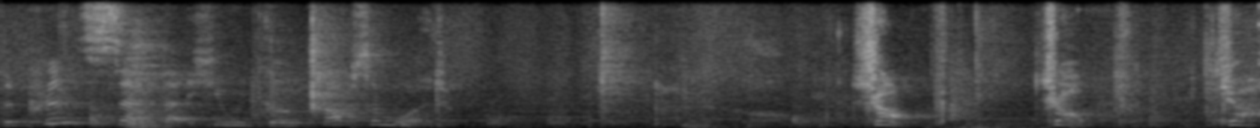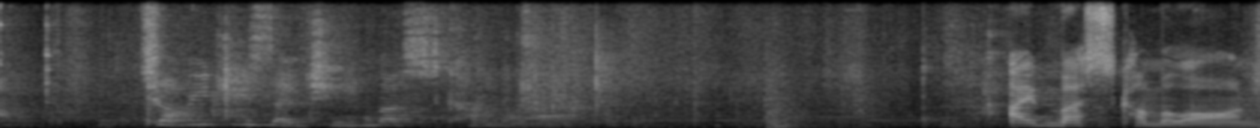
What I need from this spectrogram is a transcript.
The prince said that he would go chop some wood. Chop, chop, chop, chop. Savitri said she must come along. I must come along.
